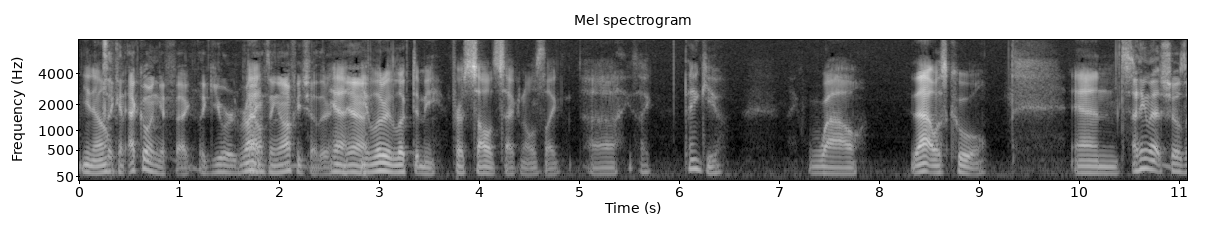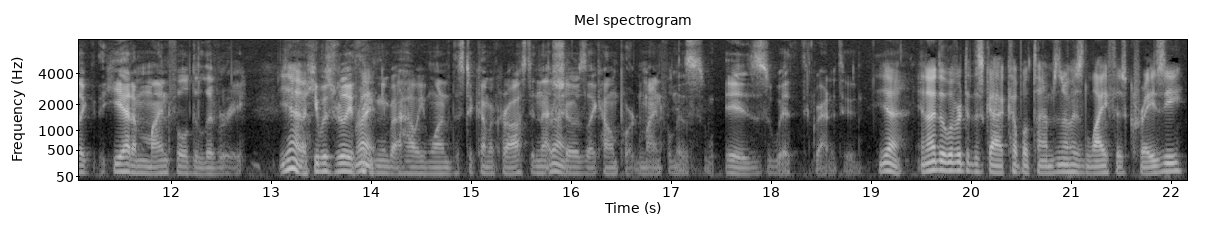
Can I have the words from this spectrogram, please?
You know, It's like an echoing effect. Like you were Right. bouncing off each other. yeah, Yeah. He literally looked at me for a solid second. I was like, uh, he's like, "Thank you." Like, wow, that was cool. And I think that shows like he had a mindful delivery. Yeah, Like he was really right. thinking about how he wanted this to come across, and that Right. shows like how important mindfulness is with gratitude. Yeah, and I delivered to this guy a couple of times. I know his life is crazy.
